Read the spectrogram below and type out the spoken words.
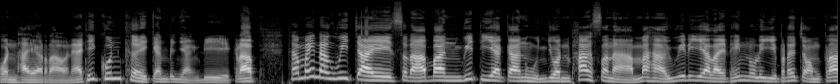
คนไทยเรานะที่คุ้นเคยกันเป็นอย่างดีครับทำให้นักวิจัยสถาบันวิทยาการหุ่นยนต์ภาคสนาม มหาวิทยาลัยเทคโนโลยีพระจอมเกล้า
